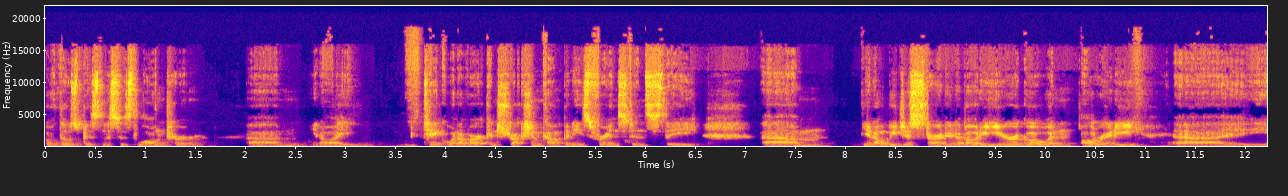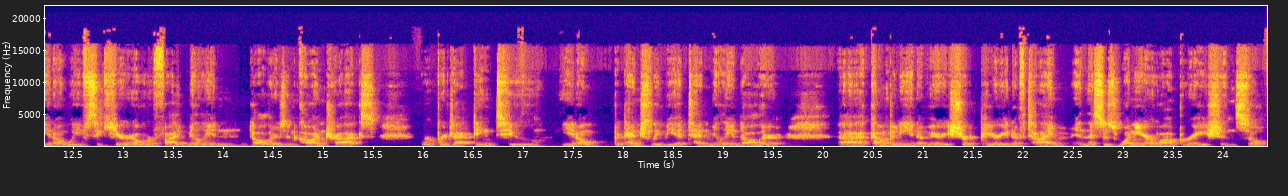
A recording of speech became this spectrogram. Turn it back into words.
of those businesses long term. Um, you know, I take one of our construction companies, for instance, the um, you know, we just started about a year ago, and already, uh, you know, we've secured over five million dollars in contracts. We're projecting to, you know, potentially be a ten million dollar uh, company in a very short period of time, and this is one year of operation. So.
